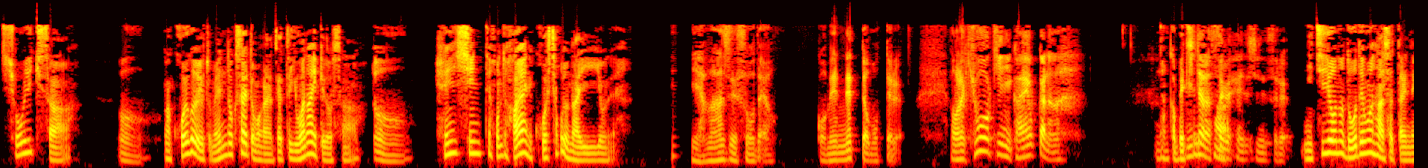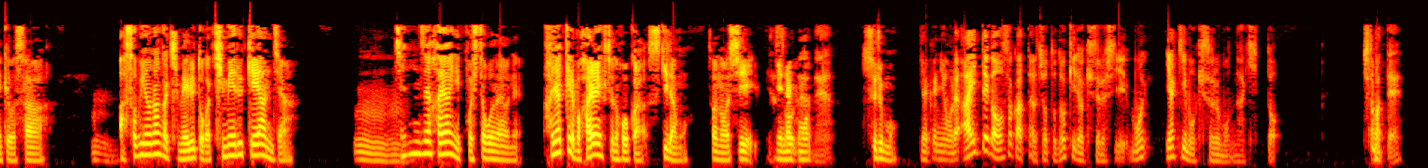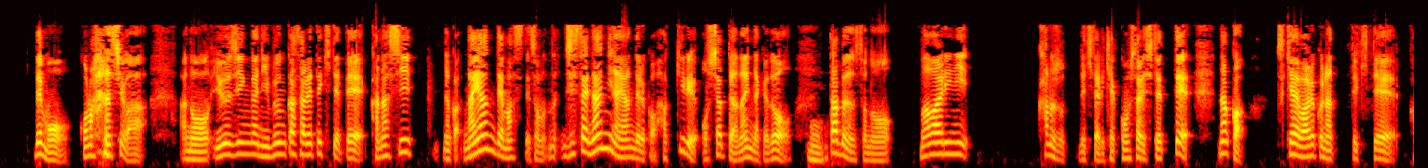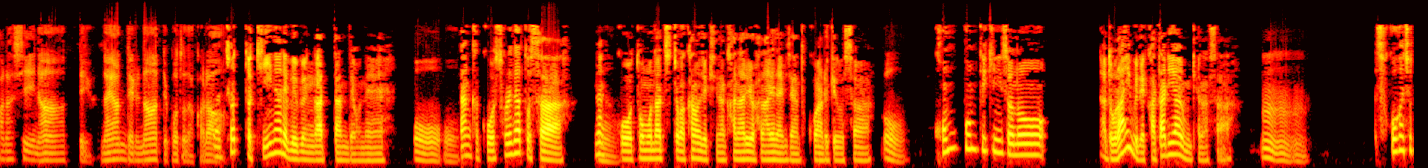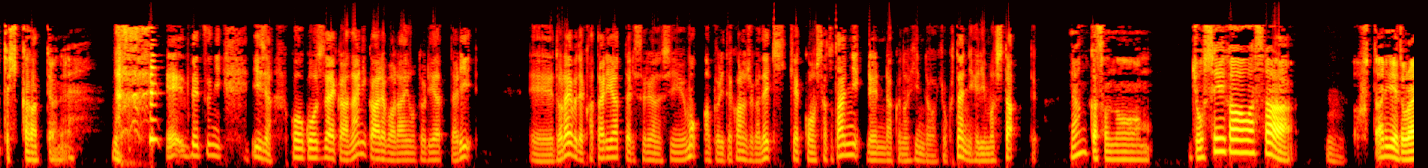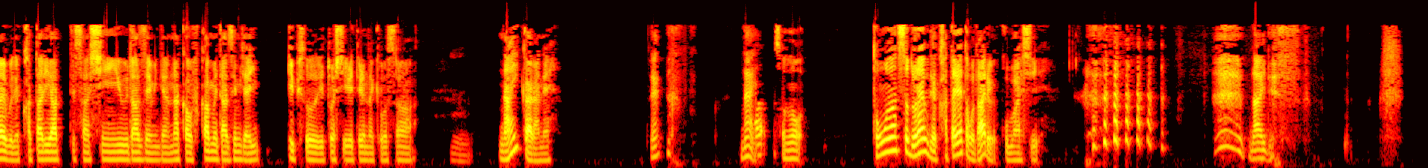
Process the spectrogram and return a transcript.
正直さ、な。うん。まあこういうこと言うとめんどくさいと思うから絶対言わないけどさ、うん。返信って本当に早いに越したことないよね。いや、マジでそうだよ。ごめんねって思ってる。俺、狂気に変えよっかな。なんか別に見たらすさぐ返信する。日常のどうでもいい話だったらいいんだけどさ、うん。遊びのなんか決めるとか決める系あんじゃん。うんうんうん。全然早いに越したことないよね。早ければ早い人の方が好きだもん。そのし、連絡もね。するもん。逆に俺、相手が遅かったらちょっとドキドキするし、もう、やきもきするもんな、きっと。ちょっと待って。でも、この話は、あの、友人が二分化されてきてて、悲しい、なんか悩んでますって、その、な実際何に悩んでるかをはっきりおっしゃってはないんだけど、も多分その、周りに彼女できたり結婚したりしてって、なんか、付き合い悪くなってきて、悲しいなーっていう、悩んでるなーってことだから、う。ちょっと気になる部分があったんだよね。おうおうなんかこう、それだとさ、なんかこう、友達とか彼女来てなんか離れる離れないみたいなとこあるけどさ、根本的にその、あドライブで語り合うみたいなさ、うんうんうん。そこがちょっと引っかかったよね。え、別にいいじゃん。高校時代から何かあれば LINE を取り合ったり、えー、ドライブで語り合ったりするような親友もアプリで彼女ができ、結婚した途端に連絡の頻度が極端に減りました。って。なんかその、女性側はさ、うん。二人でドライブで語り合ってさ、親友だぜみたいな、仲を深めたぜみたいなエピソードとして入れてるんだけどさ、うん。ないからね。ない。あその、友達とドライブで語り合ったことある？小林。ないです。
